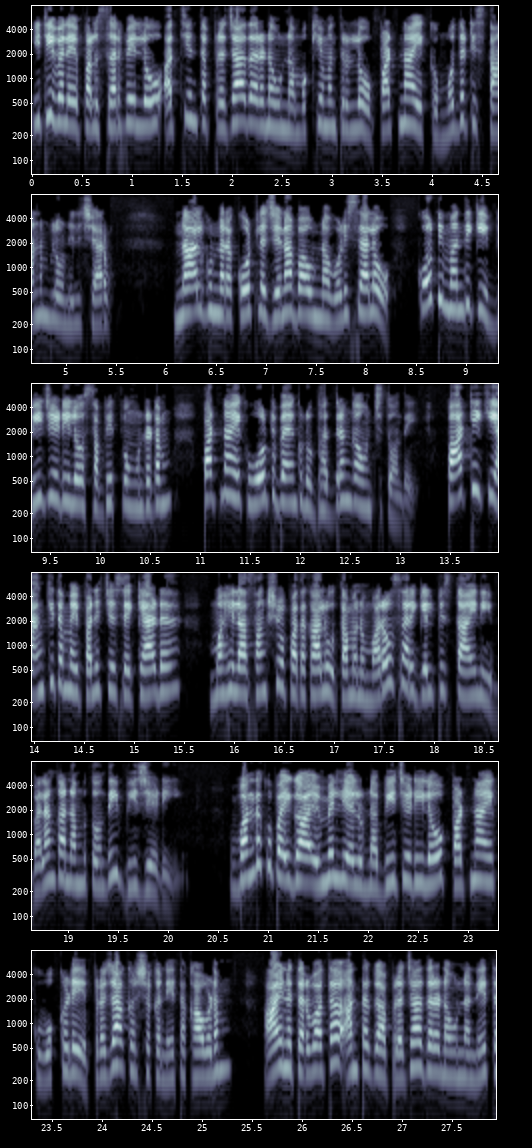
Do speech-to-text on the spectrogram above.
ఇటీవలే పలు సర్వేల్లో అత్యంత ప్రజాదరణ ఉన్న ముఖ్యమంత్రుల్లో పట్నాయక్ మొదటి స్థానంలో నిలిచారు. నాలుగున్నర కోట్ల జనాభా ఉన్న ఒడిశాలో కోటి మందికి బీజేడీలో సభ్యత్వం ఉండటం పట్నాయక్ ఓటు బ్యాంకును భద్రంగా ఉంచుతోంది. పార్టీకి అంకితమై పనిచేసే క్యాడర్ మహిళా సంక్షేమ పథకాలు తమను మరోసారి గెలిపిస్తాయని బలంగా నమ్ముతోంది బీజేడీ. వందకు పైగా ఎమ్మెల్యేలున్న బీజేడీలో పట్నాయక్ ఒక్కడే ప్రజాకర్షక నేత కావడం ఆయన తర్వాత అంతగా ప్రజాదరణ ఉన్న నేత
